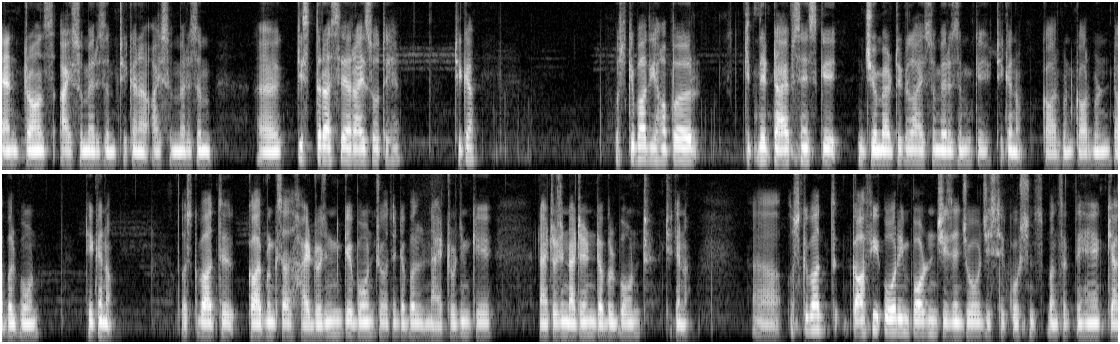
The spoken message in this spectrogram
and trans isomerism ठीक है ना? आइसोमेरिज्म किस तरह से अराइज होते हैं? ठीक है? उसके बाद यहाँ पर कितने टाइप्स हैं इसके जियोमेट्रिकल आइसोमेरिज्म के? ठीक है ना? कार्बन कार्बन डबल बॉन्ड ठीक है ना? उसके बाद कार्बन के साथ हाइड्रोजन के बॉन्ड जो होते हैं डबल नाइट्रोजन के नाइट्रोजन नाइट्रोजन डबल बॉन्ड ठीक है ना? उसके बाद काफ़ी और इंपॉर्टेंट चीज़ें जो जिससे क्वेश्चंस बन सकते हैं क्या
